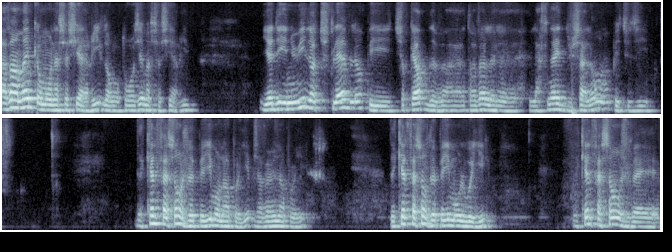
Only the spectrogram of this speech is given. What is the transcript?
avant même que mon associé arrive, donc mon troisième associé arrive, il y a des nuits, là, tu te lèves, là, puis tu regardes à travers la fenêtre du salon, puis tu dis de quelle façon je vais payer mon employé, j'avais un employé. De quelle façon je vais payer mon loyer? De quelle façon je vais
